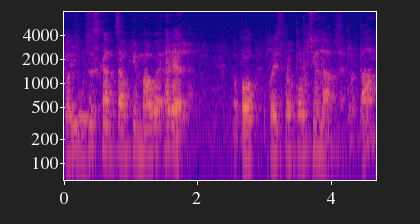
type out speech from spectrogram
to i uzyskam całkiem małe RL. No bo to jest proporcjonalne, prawda?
